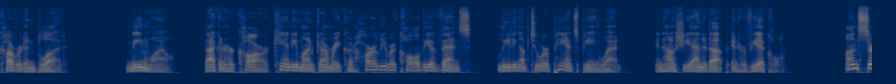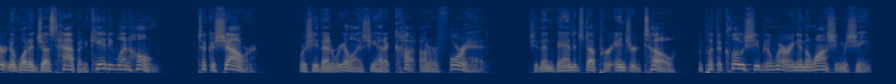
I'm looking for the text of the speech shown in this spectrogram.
covered in blood. Meanwhile, back in her car, Candy Montgomery could hardly recall the events leading up to her pants being wet and how she ended up in her vehicle. Uncertain of what had just happened, Candy went home, took a shower, where she then realized she had a cut on her forehead. She then bandaged up her injured toe and put the clothes she'd been wearing in the washing machine.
